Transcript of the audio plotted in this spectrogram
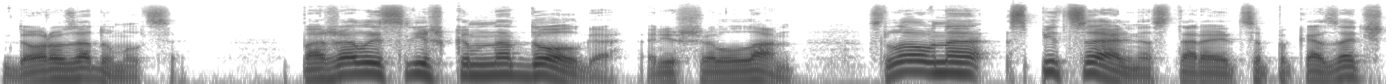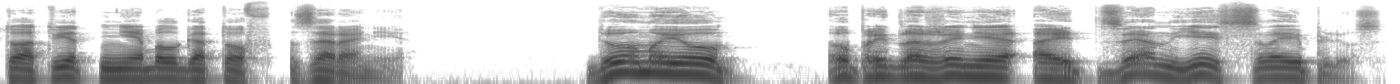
Дору задумался. «Пожалуй, слишком надолго», — решил Лан, словно специально старается показать, что ответ не был готов заранее. «Думаю, у предложения Айдзен есть свои плюсы.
